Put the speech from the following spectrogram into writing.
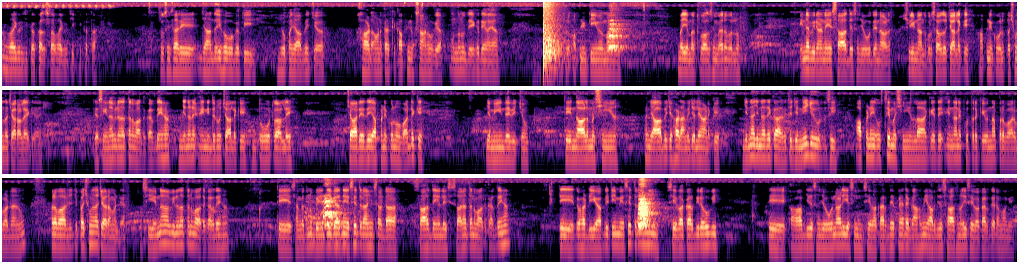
ਵਾਹਿਗੁਰੂ ਜੀ ਕਾ ਖਾਲਸਾ, ਵਾਹਿਗੁਰੂ ਜੀ ਕੀ ਫਤਿਹ। ਤੁਸੀਂ ਸਾਰੇ ਜਾਣਦੇ ਹੀ ਹੋਵੋਗੇ ਵੀ ਜੋ ਪੰਜਾਬ ਵਿੱਚ ਹੜ੍ਹ ਆਉਣ ਕਰਕੇ ਕਾਫੀ ਨੁਕਸਾਨ ਹੋ ਗਿਆ, ਉਹਨਾਂ ਨੂੰ ਦੇਖਦੇ ਆਇਆ ਚਲੋ ਆਪਣੀ ਟੀਮ ਭਾਈ ਅਮਰਤਪਾਲ ਸਿੰਘ ਮਹਿਰਾ ਵੱਲੋਂ ਇਹਨਾਂ ਵੀਰਾਂ ਨੇ ਸਾਥ ਦੇ ਸੰਯੋਗ ਦੇ ਨਾਲ ਸ਼੍ਰੀ ਅਨੰਦਪੁਰ ਸਾਹਿਬ ਤੋਂ ਚੱਲ ਕੇ ਆਪਣੇ ਕੋਲ ਪਸ਼ੂਆਂ ਦਾ ਚਾਰਾ ਲੈ ਕੇ ਆਏ। ਤੇ ਅਸੀਂ ਇਹਨਾਂ ਵੀਰਾਂ ਦਾ ਧੰਨਵਾਦ ਕਰਦੇ ਹਾਂ, ਜਿਨ੍ਹਾਂ ਨੇ ਇੰਨੀ ਦਿਨੋਂ ਚੱਲ ਕੇ ਦੋ ਟਰਾਲੇ ਚਾਰੇ ਦੇ ਆਪਣੇ ਕੋਲੋਂ ਵੱਢ ਕੇ ਜ਼ਮੀਨ ਦੇ ਵਿੱਚੋਂ ਤੇ ਨਾਲ ਮਸ਼ੀਨ ਪੰਜਾਬ ਵਿੱਚ ਹੜ੍ਹਾਂ ਵਿੱਚ ਲਿਆਣ ਕੇ ਜਿਨ੍ਹਾਂ ਜਿਨ੍ਹਾਂ ਦੇ ਘਰ ਵਿੱਚ ਜਿੰਨੀ ਜ਼ਰੂਰਤ ਸੀ, ਆਪਣੇ ਉੱਥੇ ਮਸ਼ੀਨ ਲਾ ਕੇ ਤੇ ਇਹਨਾਂ ਨੇ ਕੁਤਰ ਕੇ ਉਹਨਾਂ ਪਰਿਵਾਰ ਵਾਲਿਆਂ ਨੂੰ, ਪਰਿਵਾਰ ਵਿੱਚ ਪਸ਼ੂਆਂ ਦਾ ਚਾਰਾ ਵੰਡਿਆ। ਅਸੀਂ ਇਹਨਾਂ ਵੀਰਾਂ ਦਾ ਧੰਨਵਾਦ ਕਰਦੇ ਹਾਂ ਤੇ ਸੰਗਤ ਨੂੰ ਬੇਨਤੀ ਕਰਦੇ ਹਾਂ, ਇਸੇ ਤਰ੍ਹਾਂ ਹੀ ਸਾਡਾ ਸਾਥ ਦੇਣ ਲਈ ਸਾਰਿਆਂ ਦਾ ਧੰਨਵਾਦ ਕਰਦੇ ਹਾਂ ਤੇ ਤੁਹਾਡੀ ਆਪ ਦੀ ਟੀਮ ਇਸੇ ਤਰ੍ਹਾਂ ਹੀ ਸੇਵਾ ਕਰਦੀ ਰਹੂਗੀ। ਤੇ ਆਪ ਜੀ ਦੇ ਸੰਯੋਗ ਨਾਲ ਹੀ ਅਸੀਂ ਸੇਵਾ ਕਰਦੇ ਪਏ ਹਾਂ ਤੇ ਗਾਹਾਂ ਵੀ ਆਪ ਜੀ ਦੇ ਸਾਥ ਨਾਲ ਹੀ ਸੇਵਾ ਕਰਦੇ ਰਵਾਂਗੇ।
